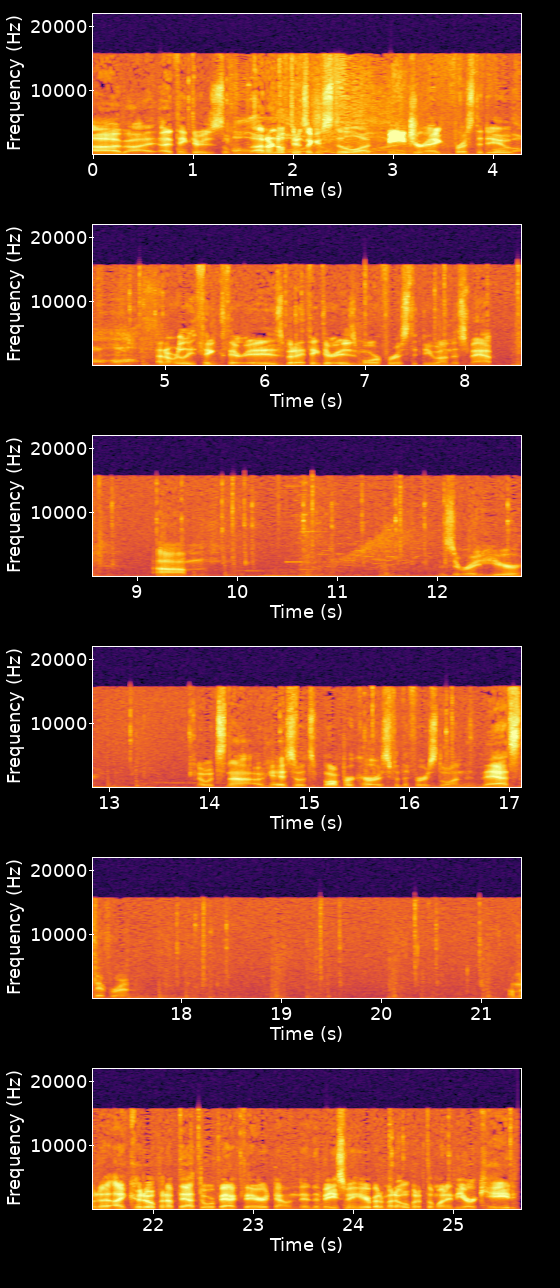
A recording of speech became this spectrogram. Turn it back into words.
Um, I, I think there's I don't know if there's like a still a major egg for us to do. I don't really think there is, but I think there is more for us to do on this map. Um, is it right here? No, it's not. Okay, so it's bumper cars for the first one. That's different. I'm gonna. I could open up that door back there, down in the basement here, but I'm gonna open up the one in the arcade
